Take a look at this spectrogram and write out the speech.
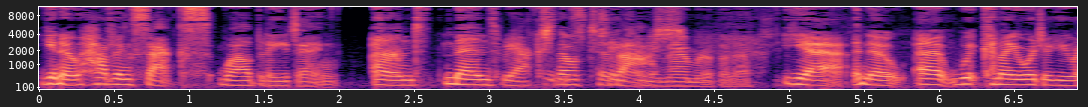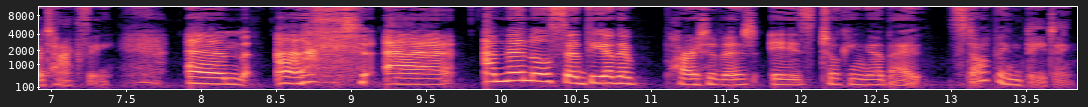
you know, having sex while bleeding and men's reactions That was to particularly that. memorable, actually. Yeah, I know. Uh, can I order you a taxi? Um, and uh, and then also the other part of it is talking about stopping bleeding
